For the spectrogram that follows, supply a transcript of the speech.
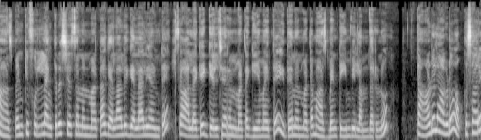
మా హస్బెండ్కి ఫుల్ ఎంకరేజ్ చేశాను అనమాట గెలాలి గెలాలి అంటే. సో అలాగే గెలిచారనమాట గేమ్ అయితే. ఇదేనమాట మా హస్బెండ్ టీం వీళ్ళందరూ తాడు లాగడం ఒక్కసారి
